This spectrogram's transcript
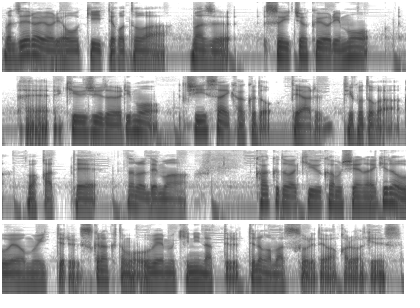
まあ、0より大きいってことはまず垂直よりも、えー、90度よりも小さい角度であるっていうことが分かってなのでまあ角度は急かもしれないけど上を向いてる。少なくとも上向きになってるっていうのがまずそれで分かるわけです。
